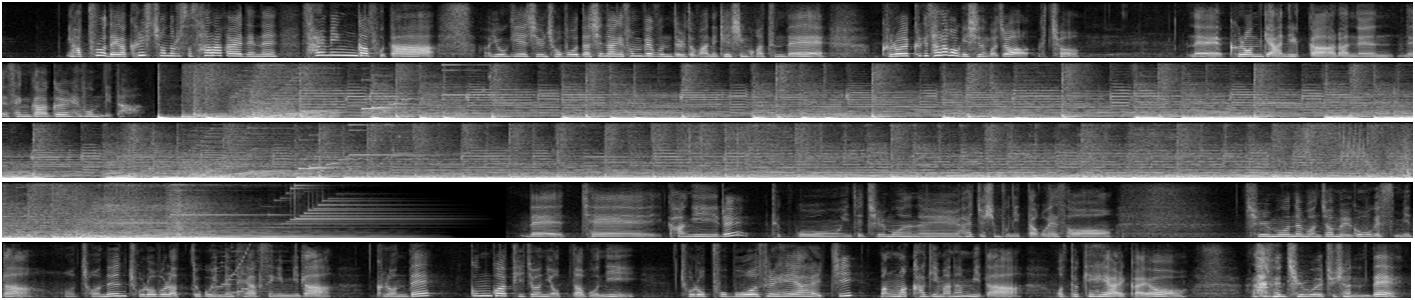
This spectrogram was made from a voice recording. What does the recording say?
앞으로 내가 크리스천으로서 살아가야 되는 삶인가 보다. 여기에 지금 저보다 신앙의 선배분들도 많이 계신 것 같은데 그럴 그렇게 살아가고 계시는 거죠? 그렇죠? 네, 그런 게 아닐까라는 네, 생각을 해봅니다. 강의를 듣고 이제 질문을 해주신 분이 있다고 해서 질문을 먼저 한번 읽어보겠습니다. 어, 저는 졸업을 앞두고 있는 대학생입니다. 그런데 꿈과 비전이 없다 보니 졸업 후 무엇을 해야 할지 막막하기만 합니다. 어떻게 해야 할까요? 라는 질문을 주셨는데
